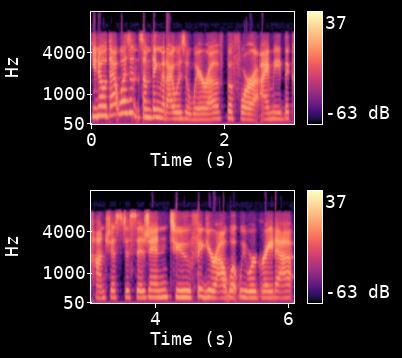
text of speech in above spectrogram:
You know, that wasn't something that I was aware of before I made the conscious decision to figure out what we were great at.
